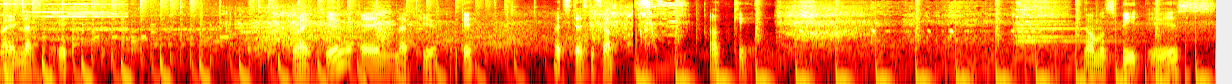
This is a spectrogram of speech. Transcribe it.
right and left, okay? Right here and left here, okay? Let's test this out. Okay. Normal speed is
